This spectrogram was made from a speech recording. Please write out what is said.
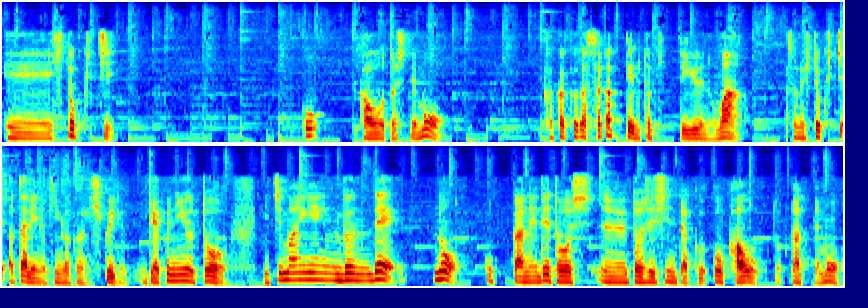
えー、一口買おうとしても価格が下がっている時っていうのはその一口あたりの金額が低い逆に言うと1万円分でのお金で投資投資信託を買おうとなっても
